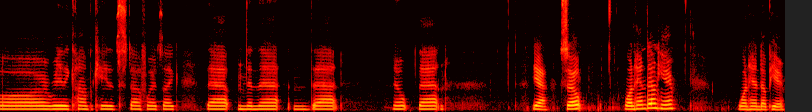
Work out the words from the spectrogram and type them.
or really complicated stuff where it's like that, and then that, and that. Nope, that. Yeah, so one hand down here, one hand up here.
